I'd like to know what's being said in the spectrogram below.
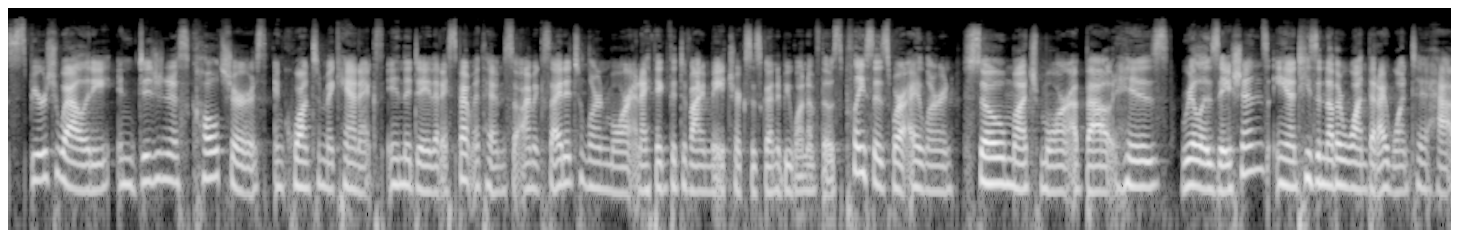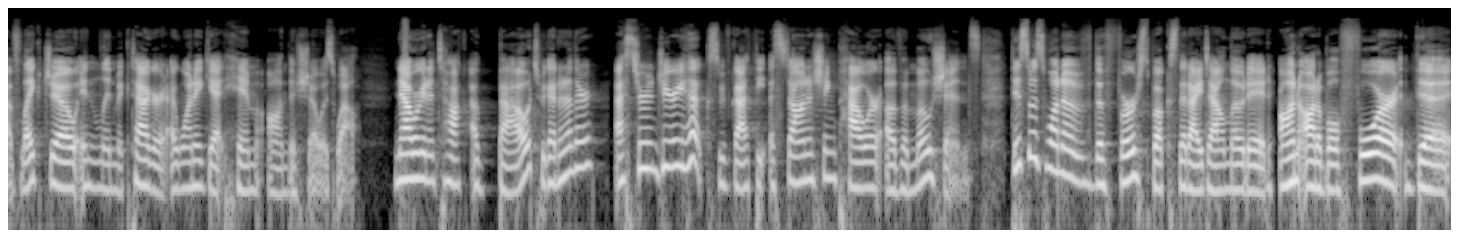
spirituality, indigenous cultures, and quantum mechanics in the day that I spent with him. So I'm excited to learn more. And I think the Divine Matrix is going to be one of those places where I learn so much more about his realizations. And he's another one that I want to have, like Joe and Lynne McTaggart. I want to get him on the show as well. Now we're going to talk about, we got another Esther and Jerry Hicks. We've got The Astonishing Power of Emotions. This was one of the first books that I downloaded on Audible for the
